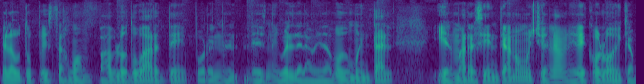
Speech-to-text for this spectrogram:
en la autopista Juan Pablo Duarte por el desnivel de la avenida Monumental y el más reciente anoche en la avenida Ecológica,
